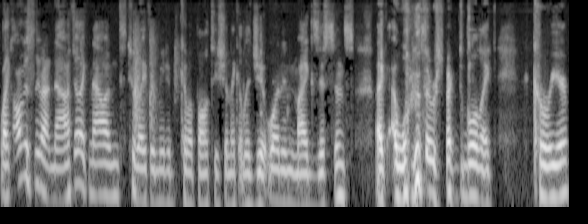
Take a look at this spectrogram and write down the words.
Like obviously not now. I feel like now I'm, it's too late for me to become a politician, like a legit one in my existence, like one with a respectable like career.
